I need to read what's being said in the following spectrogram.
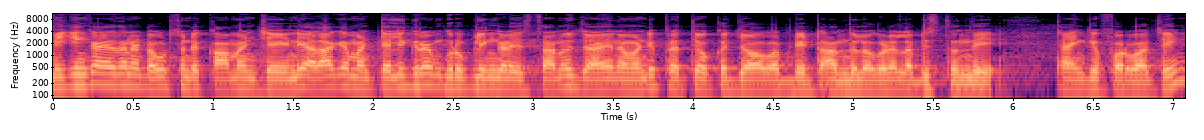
మీకు ఇంకా ఏదైనా డౌట్స్ ఉంటే కామెంట్ చేయండి. అలాగే మన టెలిగ్రామ్ గ్రూప్ లింక్ కూడా ఇస్తాను. జాయిన్ అవ్వండి. ప్రతి ఒక్క జాబ్ అప్డేట్ అందులో కూడా లభిస్తుంది. థ్యాంక్ యూ ఫర్ వాచింగ్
